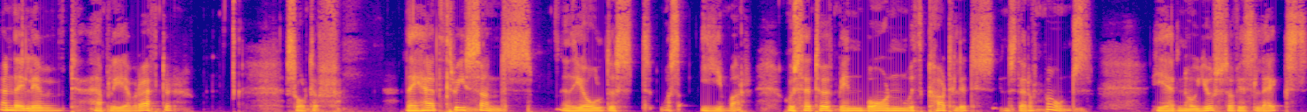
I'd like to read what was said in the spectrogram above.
and they lived happily ever after sort of. They had three sons. The oldest was Ivar, who is said to have been born with cartilage instead of bones. He had no use of his legs,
